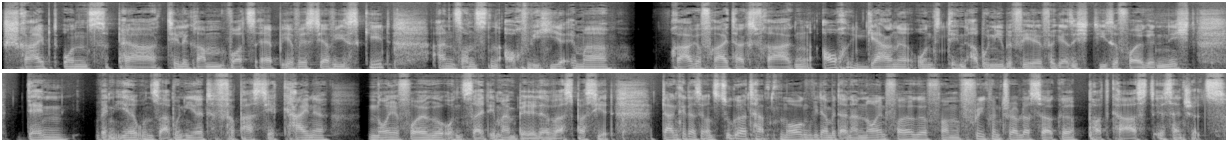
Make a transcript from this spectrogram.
schreibt uns per Telegram, WhatsApp. Ihr wisst ja, wie es geht. Ansonsten auch wie hier immer Frage Freitagsfragen auch gerne und den Abonnierbefehl vergesse ich diese Folge nicht, denn wenn ihr uns abonniert, verpasst ihr keine neue Folge und seid immer im Bilde, was passiert. Danke, dass ihr uns zugehört habt. Morgen wieder mit einer neuen Folge vom Frequent Traveler Circle Podcast Essentials.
